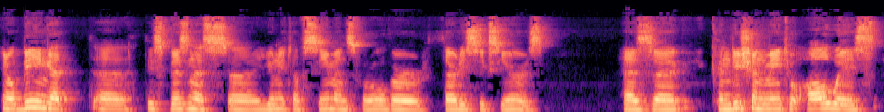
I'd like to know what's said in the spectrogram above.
You know, being at uh, this business uh, unit of Siemens for over 36 years has uh, conditioned me to always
